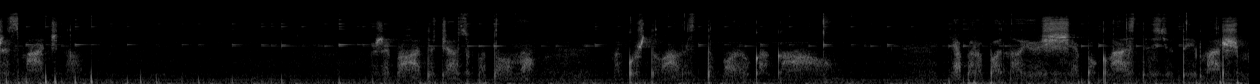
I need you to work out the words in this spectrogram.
дуже смачно. Вже багато часу по тому ми куштували з тобою какао. Я пропоную ще покласти сюди маршмеллоу.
